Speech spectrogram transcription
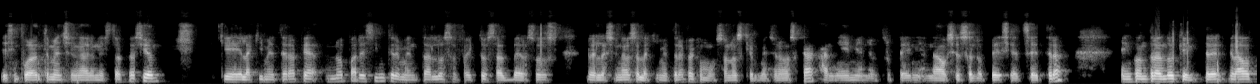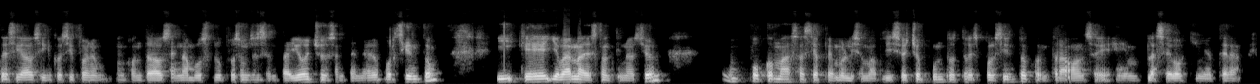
es importante mencionar en esta ocasión que la quimioterapia no parece incrementar los efectos adversos relacionados a la quimioterapia, como son los que mencionamos acá, anemia, neutropenia, náuseas, alopecia, etcétera, encontrando que el grado 3 y grado 5 sí fueron encontrados en ambos grupos un 68, 69%, y que llevaron a descontinuación un poco más hacia pembrolizumab, 18.3% contra 11 en placebo quimioterapia.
